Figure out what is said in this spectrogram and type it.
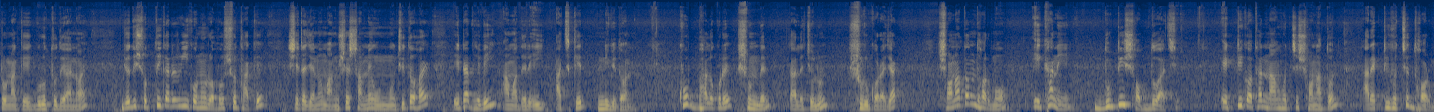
টোনাকে গুরুত্ব দেওয়া নয়। যদি সত্যিকারেরই কোনো রহস্য থাকে সেটা যেন মানুষের সামনে উন্মোচিত হয়, এটা ভেবেই আমাদের এই আজকের নিবেদন। খুব ভালো করে শুনবেন, তাহলে চলুন শুরু করা যাক। সনাতন ধর্ম, এখানে দুটি শব্দ আছে। একটি কথার নাম হচ্ছে সনাতন, আর একটি হচ্ছে ধর্ম।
